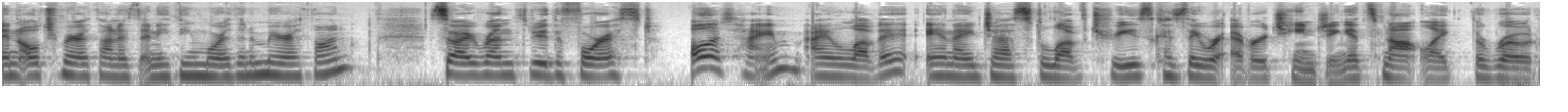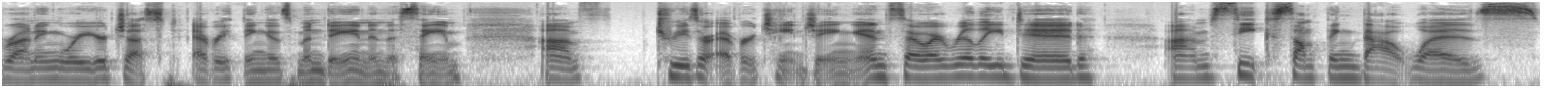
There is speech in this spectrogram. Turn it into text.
an ultra marathon is anything more than a marathon. So I run through the forest all the time. I love it and I just love trees because they were ever changing. It's not like the road running where you're just everything is mundane and the same. Um, trees are ever changing. And so I really did um, seek something that was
